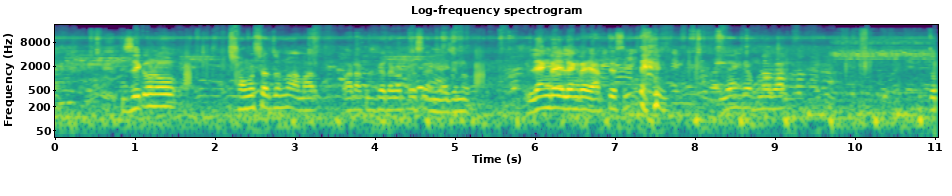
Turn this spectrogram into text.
যে কোনো সমস্যার জন্য আমার পাটা খুব ব্যথা করতেছে আমি এই জন্য ল্যাংড়ায় ল্যাংড়ায় হাঁটতেছি। ল্যাংড়া ব্লগার। তো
